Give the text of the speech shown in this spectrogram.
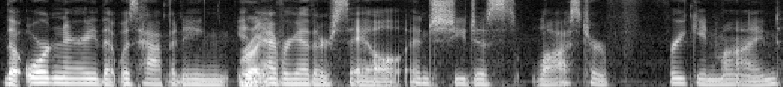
the ordinary that was happening in Right. every other sale. And she just lost her freaking mind.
